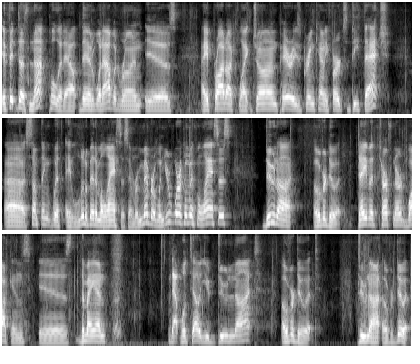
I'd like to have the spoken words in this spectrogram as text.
If it does not pull it out, then what I would run is a product like John Perry's Green County Fert's Dethatch, uh, something with a little bit of molasses. And remember, when you're working with molasses, do not overdo it. David Turf Nerd Watkins is the man that will tell you do not overdo it. Do not overdo it.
